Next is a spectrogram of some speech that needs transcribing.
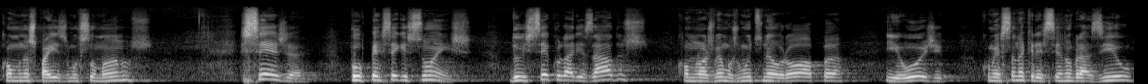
como nos países muçulmanos, seja por perseguições dos secularizados, como nós vemos muito na Europa e hoje começando a crescer no Brasil,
